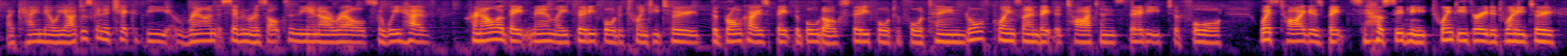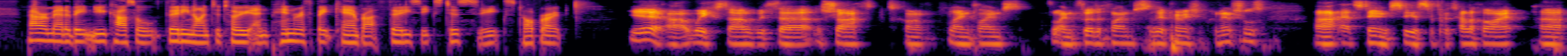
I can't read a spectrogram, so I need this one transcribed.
Okay, now we are just going to check the round seven results in the NRL. So we have Cronulla beat Manly 34 to 22. The Broncos beat the Bulldogs 34 to 14. North Queensland beat the Titans 30 to 4. West Tigers beat South Sydney 23 to 22. Parramatta beat Newcastle 39 to 2 and Penrith beat Canberra 36 to 6. Top rope. Yeah, uh, week started with uh, the Sharks kind of laying claims, laying further claims to their premiership credentials. Uh, outstanding CSF Talakai uh,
